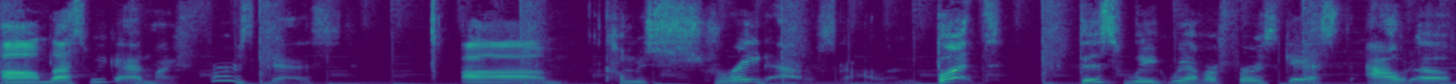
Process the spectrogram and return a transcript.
Um, last week I had my first guest um, coming straight out of Scotland, but this week we have our first guest out of,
